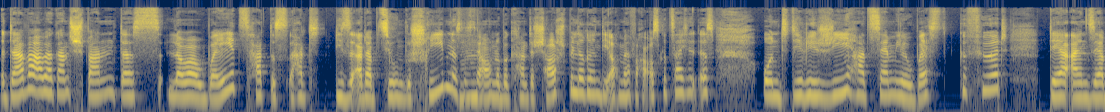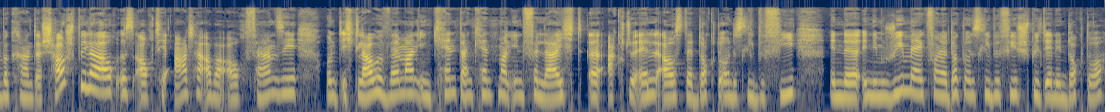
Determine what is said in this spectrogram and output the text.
Da war aber ganz spannend, dass Laura Waits hat, das, hat diese Adaption geschrieben. Das ist ja auch eine bekannte Schauspielerin, die auch mehrfach ausgezeichnet ist. Und die Regie hat Samuel West geführt, der ein sehr bekannter Schauspieler auch ist, auch Theater, aber auch Fernseh. Und ich glaube, wenn man ihn kennt, dann kennt man ihn vielleicht äh, aktuell aus Der Doktor und das liebe Vieh. In, der, in dem Remake von Der Doktor und das liebe Vieh spielt er den Doktor.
